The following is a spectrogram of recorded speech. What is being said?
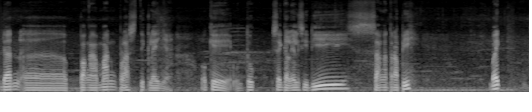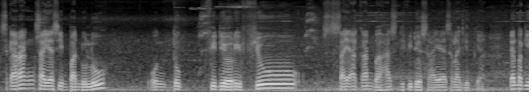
dan uh, pengaman plastik lainnya. Oke untuk segel LCD sangat rapi baik sekarang saya simpan dulu. Untuk video review saya akan bahas di video saya selanjutnya. Dan bagi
